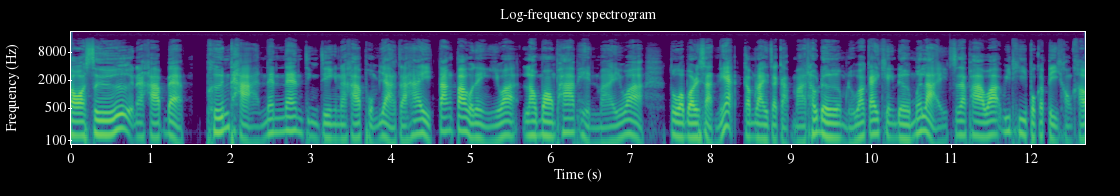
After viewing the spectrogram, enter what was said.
รอซื้อนะครับแบบ พื้นฐานแน่น ๆ จริง ๆ นะครับ ผมอยากจะให้ตั้งเป้ากับตัวอย่างนี้ว่า เรามองภาพเห็นไหมว่า ตัวบริษัทเนี้ยกำไรจะกลับมาเท่าเดิม หรือว่าใกล้เคียงเดิมเมื่อไหร่สภาวะวิถีปกติของเขา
